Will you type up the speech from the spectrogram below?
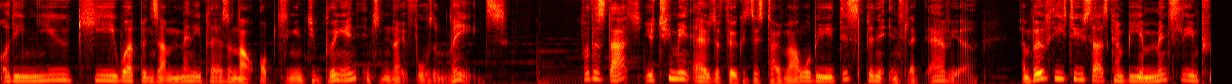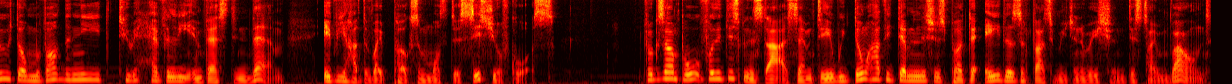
are the new key weapons that many players are now opting in to bring in into Nightfalls and raids. For the stats, your two main areas of focus this time around will be the discipline and intellect area, and both these two stats can be immensely improved on without the need to heavily invest in them, if you have the right perks and mods to assist you of course. For example, for the discipline stat at 70, we don't have the demolitions perk to aid us in faster regeneration this time round,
